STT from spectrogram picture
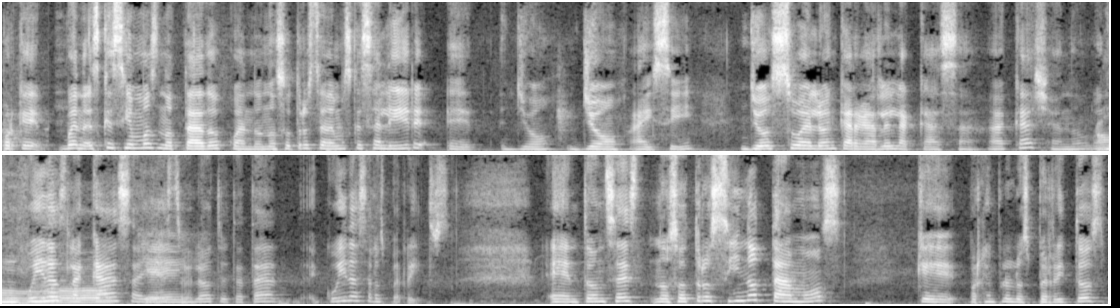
porque, bueno, es que sí hemos notado cuando nosotros tenemos que salir, eh, yo, yo, ahí sí, yo suelo encargarle la casa a Kasha, ¿no? Oh, cuidas la casa y esto y lo otro, y ta, ta, cuidas a los perritos. Entonces, nosotros sí notamos que, por ejemplo, los perritos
